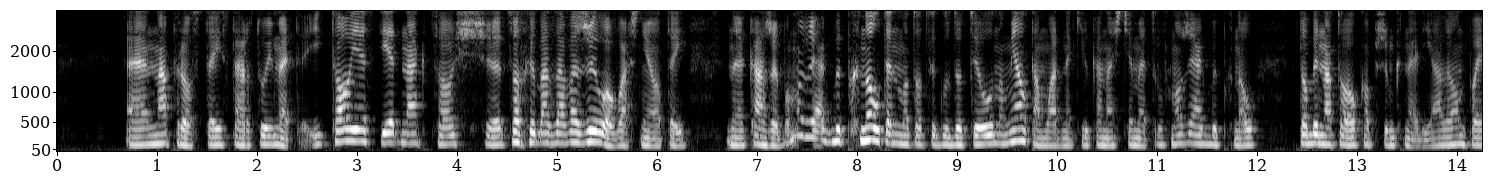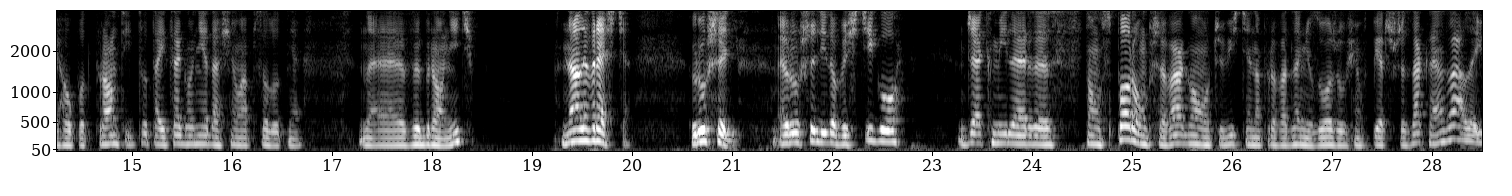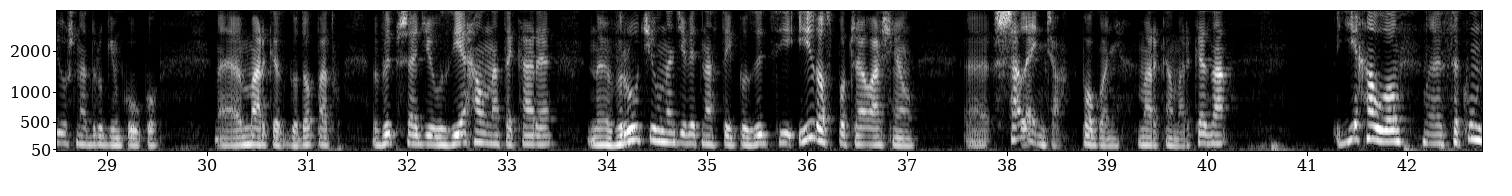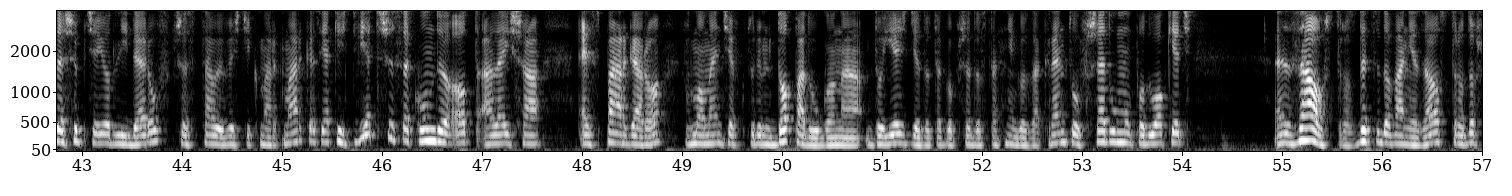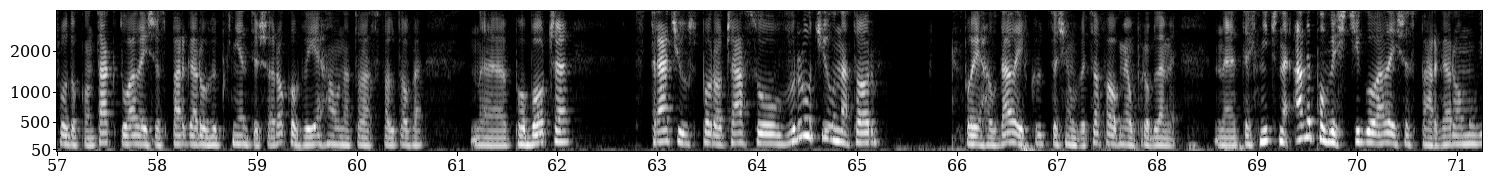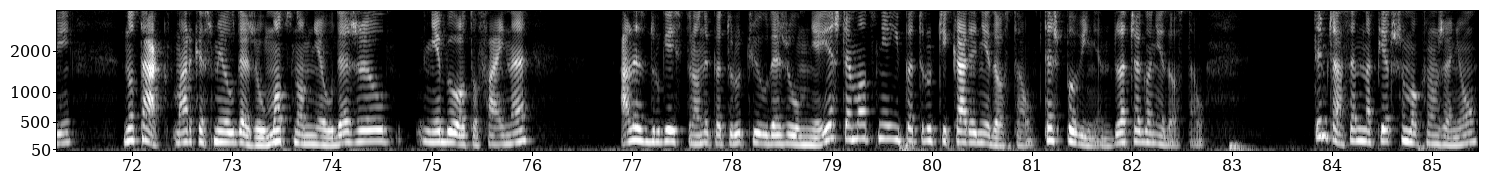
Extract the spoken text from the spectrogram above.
na prostej startu i mety. I to jest jednak coś, e, co chyba zaważyło właśnie o tej e, karze, bo może jakby pchnął ten motocykl do tyłu, no miał tam ładne kilkanaście metrów, może jakby pchnął, to by na to oko przymknęli, ale on pojechał pod prąd i tutaj tego nie da się absolutnie wybronić. No ale wreszcie, ruszyli. Ruszyli do wyścigu. Jack Miller z tą sporą przewagą oczywiście na prowadzeniu złożył się w pierwszy zakręt, ale już na drugim kółku E, Marquez go dopadł, wyprzedził, zjechał na tę karę, e, wrócił na 19 pozycji i rozpoczęła się e, szaleńcza pogoń Marka Marqueza. Jechało sekundę szybciej od liderów przez cały wyścig Mark Marquez, jakieś 2-3 sekundy od Alejsza Espargaro w momencie, w którym dopadł go na dojeździe do tego przedostatniego zakrętu, wszedł mu pod łokieć, za ostro, zdecydowanie za ostro. Doszło do kontaktu, Alejsz Spargaro wypchnięty szeroko wyjechał na to asfaltowe e, pobocze. Stracił sporo czasu, wrócił na tor, pojechał dalej, wkrótce się wycofał, miał problemy e, techniczne, ale po wyścigu Alejsz Spargaro mówi no tak, Marquez mnie uderzył, mocno mnie uderzył, nie było to fajne, ale z drugiej strony Petrucci uderzył mnie jeszcze mocniej i Petrucci kary nie dostał. Też powinien. Dlaczego nie dostał? Tymczasem na pierwszym okrążeniu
